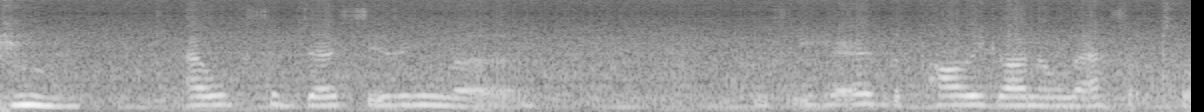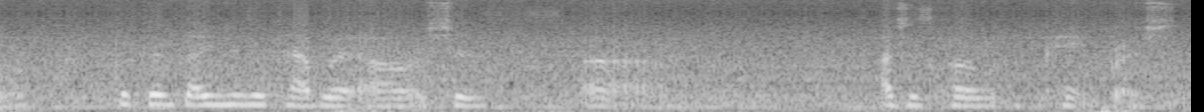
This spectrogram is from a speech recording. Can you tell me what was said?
I would suggest using the, let's see here, the polygonal lasso tool. But since I use a tablet, I'll just, uh, I'll just color with a paintbrush.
